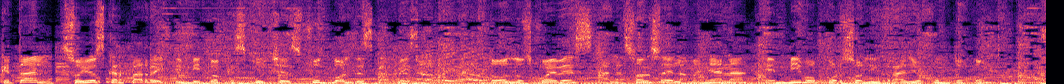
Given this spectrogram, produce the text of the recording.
¿Qué tal? Soy Oscar Parra y te invito a que escuches Fútbol Descafeinado todos los jueves a las 11 de la mañana en vivo por solirradio.com.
